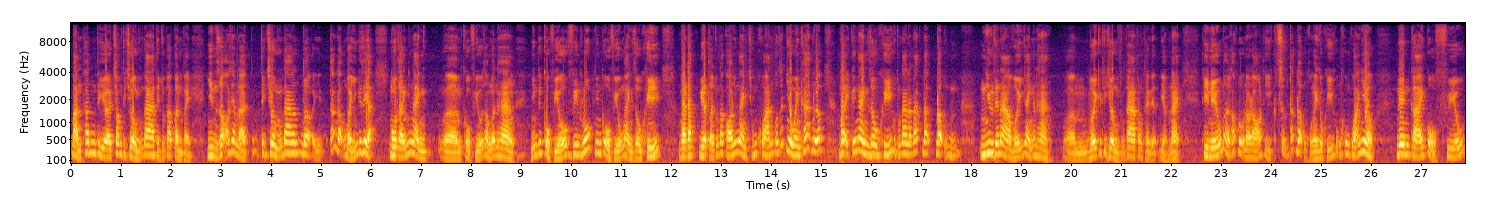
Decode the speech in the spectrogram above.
bản thân thì ờ, trong thị trường chúng ta thì chúng ta cần phải nhìn rõ xem là thị trường chúng ta đợi tác động bởi những cái gì ạ? Một là những ngành uh, cổ phiếu dòng ngân hàng những cái cổ phiếu Vingroup những cổ phiếu ngành dầu khí. Và đặc biệt là chúng ta có những ngành chứng khoán có rất nhiều ngành khác nữa. Vậy cái ngành dầu khí của chúng ta nó tác động như thế nào với ngành ngân hàng với cái thị trường của chúng ta trong thời điểm này? Thì nếu mà góc độ nào đó thì sự tác động của ngành dầu khí cũng không quá nhiều. Nên cái cổ phiếu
